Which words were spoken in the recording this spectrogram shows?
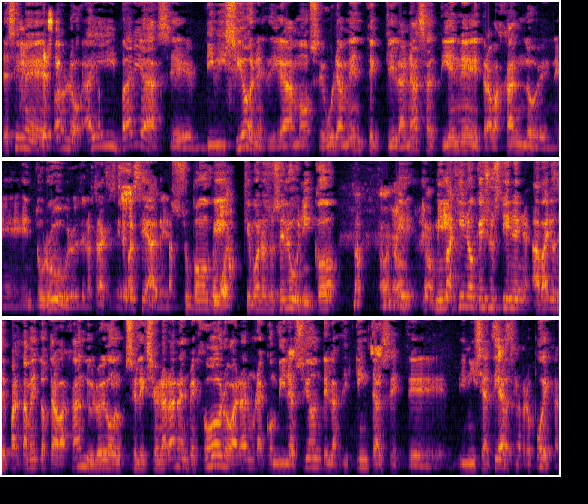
Decime, Pablo, hay varias eh, divisiones, digamos, seguramente que la NASA tiene trabajando en, eh, en tu rubro, el de los trajes espaciales. Supongo que, que vos no sos el único. No, no, no, Eh, no. me imagino que ellos tienen a varios departamentos trabajando y luego seleccionarán el mejor o harán una combinación de las distintas este, iniciativas y propuestas.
